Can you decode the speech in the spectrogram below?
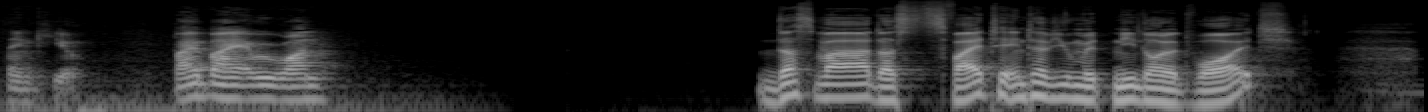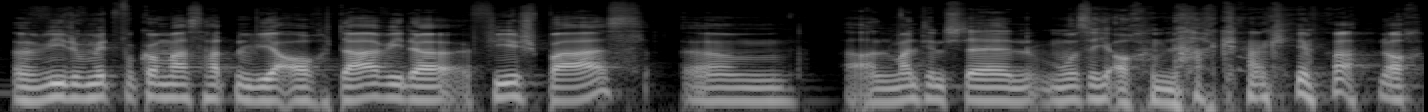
Thank you. Bye bye, everyone. Das war das zweite Interview mit Ninold Voigt. Äh, Wie du mitbekommen hast, hatten wir auch da wieder viel Spaß. Ähm, an manchen Stellen muss ich auch im Nachgang immer noch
